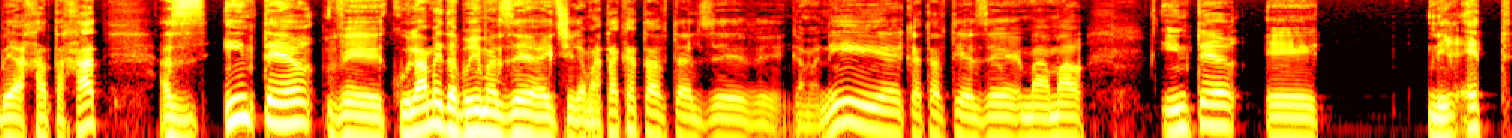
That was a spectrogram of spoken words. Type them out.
ב-1-1. אז אינטר, וכולם מדברים על זה, ראיתי שגם אתה כתבת על זה, וגם אני uh, כתבתי על זה מאמר. אינטר אה, נראית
